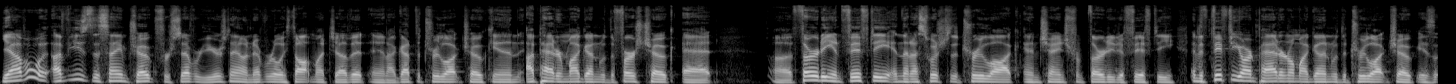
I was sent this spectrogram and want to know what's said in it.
Yeah, I've always, I've used the same choke for several years now. I never really thought much of it, and I got the Trulock choke in. I patterned my gun with the first choke at uh, 30 and 50, and then I switched to the Trulock and changed from 30 to 50. And the 50 yard pattern on my gun with the Trulock choke is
